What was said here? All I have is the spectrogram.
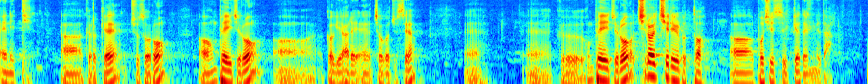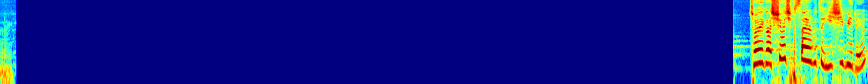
n e t 아, 그렇게 주소로 어, 홈페이지로 어, 거기 아래에 적어주세요. 예, 예, 그 홈페이지로 7월 7일부터 어, 보실 수 있게 됩니다. 음. 저희가 10월 14일부터 21일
